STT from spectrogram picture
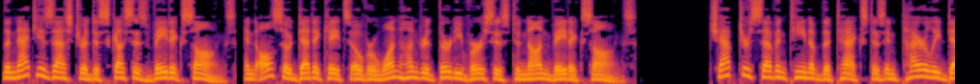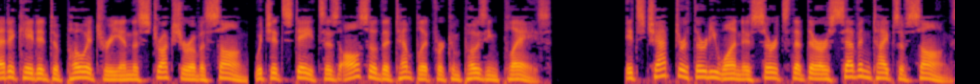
The Natyasastra discusses Vedic songs, and also dedicates over 130 verses to non-Vedic songs. Chapter 17 of the text is entirely dedicated to poetry and the structure of a song, which it states is also the template for composing plays. Its chapter 31 asserts that there are seven types of songs,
